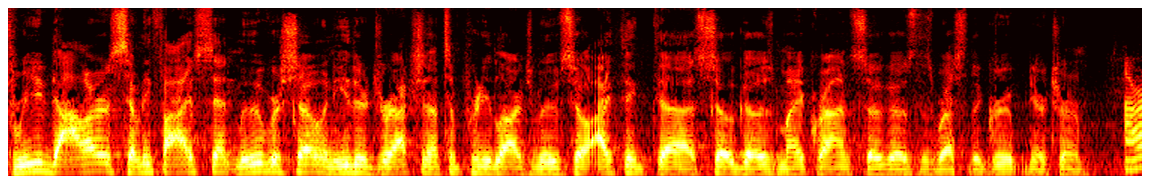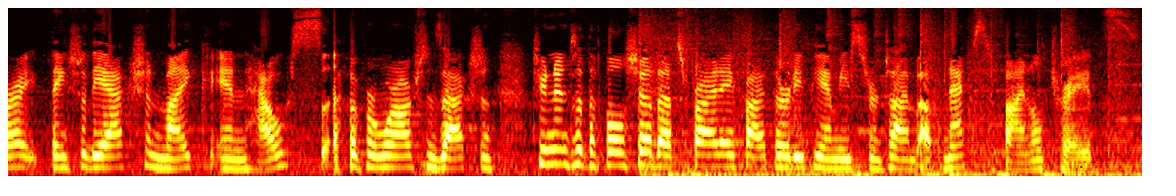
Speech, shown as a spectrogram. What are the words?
three dollars seventy five cent move or so in either direction. That's a pretty large move. So I think uh, so goes Micron, so goes the rest of the group near term. All right, thanks for the action, Mike in house. for more options action, tune into the full show. That's Friday, 5:30 p.m. Eastern Time. Up next, final trades.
